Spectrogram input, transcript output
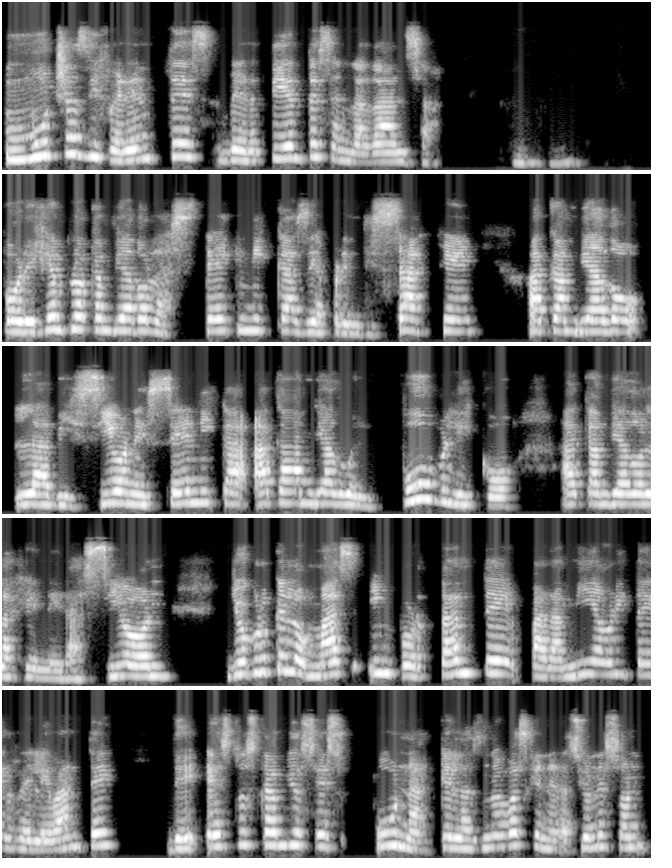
muchas diferentes vertientes en la danza. Por ejemplo, ha cambiado las técnicas de aprendizaje, ha cambiado la visión escénica, ha cambiado el público, ha cambiado la generación. Yo creo que lo más importante para mí ahorita y relevante de estos cambios es una, que las nuevas generaciones son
